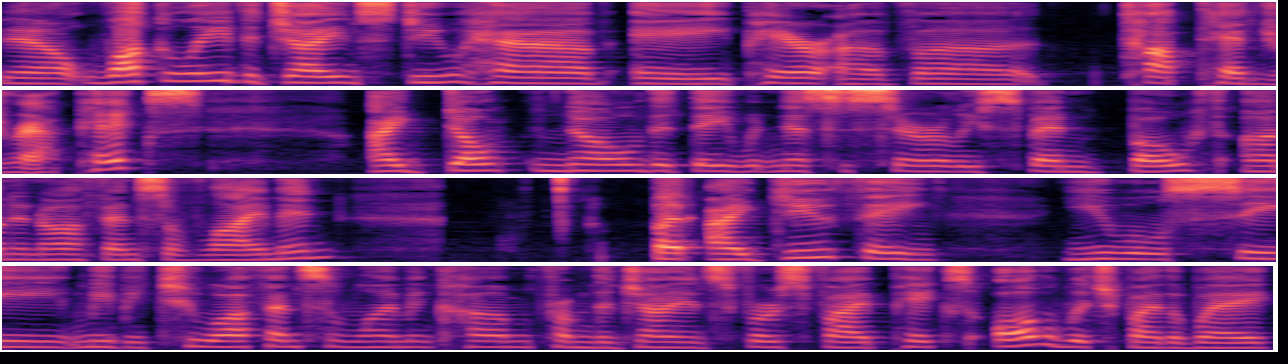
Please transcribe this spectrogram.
Now, luckily, the Giants do have a pair of uh, top 10 draft picks. I don't know that they would necessarily spend both on an offensive lineman, but I do think you will see maybe two offensive linemen come from the Giants' first five picks, all of which, by the way,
